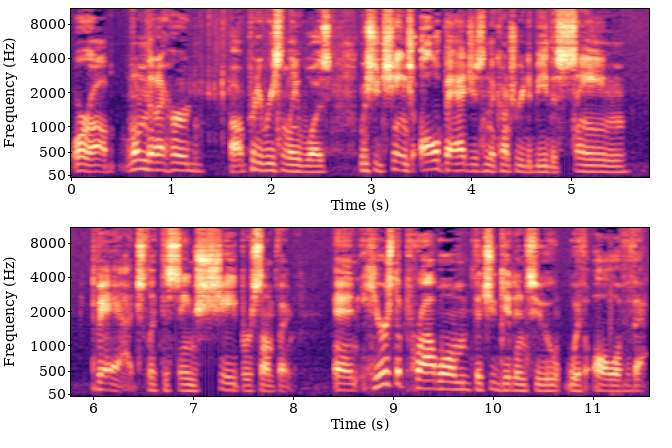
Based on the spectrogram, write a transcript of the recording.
Or uh, one that I heard uh, pretty recently was we should change all badges in the country to be the same badge, like the same shape or something. And here's the problem that you get into with all of that.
